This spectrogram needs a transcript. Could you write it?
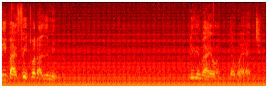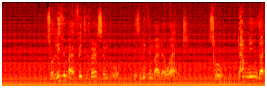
live by faith, what does it mean? Living by what? The word. So living by faith is very simple. It's living by the word. So that means that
